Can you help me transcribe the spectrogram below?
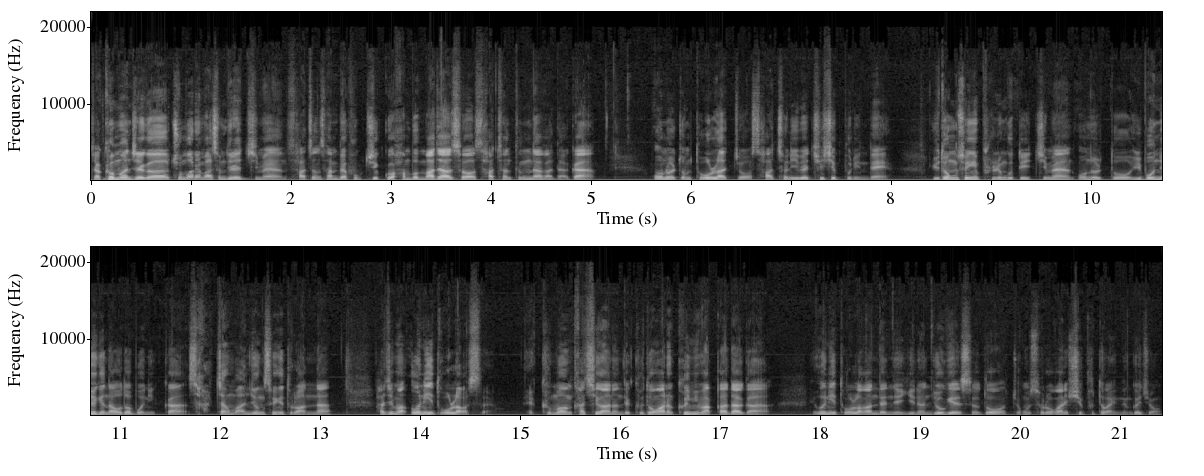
자, 금은 제가 주말에 말씀드렸지만 4,300 훅 찍고 한번 맞아서 4,000 등락하다가 오늘 좀 더 올랐죠. 4,270불인데 유동성이 풀린 것도 있지만 오늘 또 일본역에 나오다 보니까 살짝 안정성이 들어왔나? 하지만 은이 더 올라갔어요. 예, 금은 같이 가는데 그동안은 금이 막 가다가 은이 더 올라간다는 얘기는 여기에서도 조금 서로 간에 시프트가 있는 거죠.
